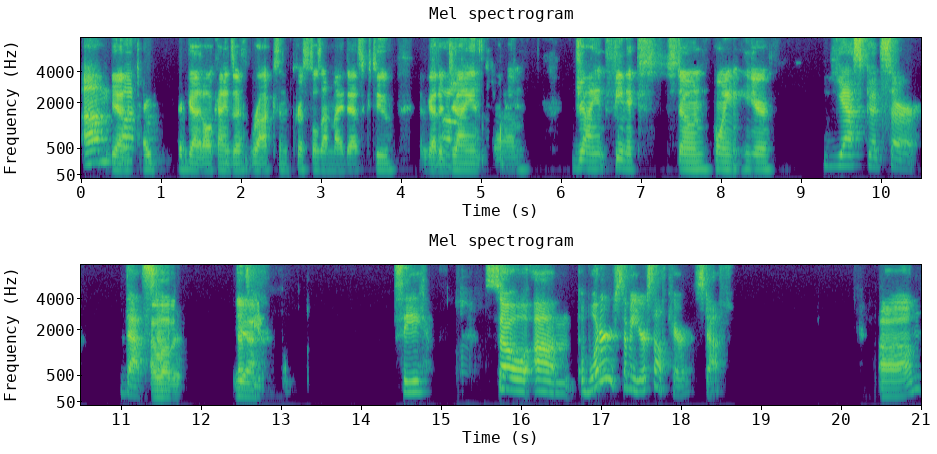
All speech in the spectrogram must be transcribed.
Um, yeah, but, I, I've got all kinds of rocks and crystals on my desk too. I've got a oh. giant, um, giant phoenix stone point here. Yes, good sir. That's stunning. I love it. That's yeah. Beautiful. See, so um, what are some of your self care stuff? Um,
